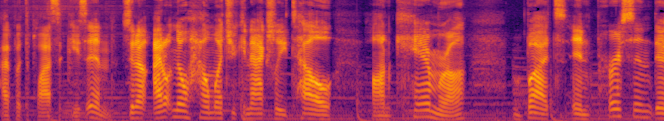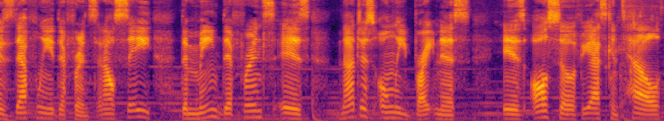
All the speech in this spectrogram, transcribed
I put the plastic piece in. So now I don't know how much you can actually tell on camera, but in person, there's definitely a difference. And I'll say the main difference is not just only brightness, is also, if you guys can tell,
